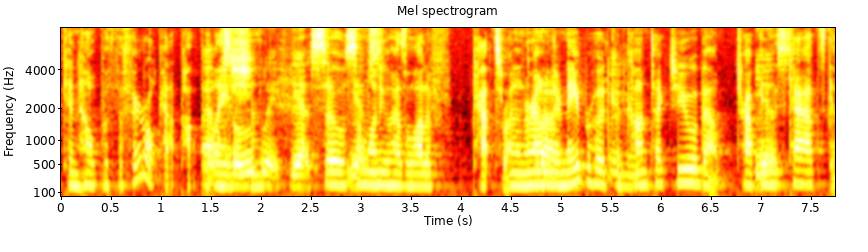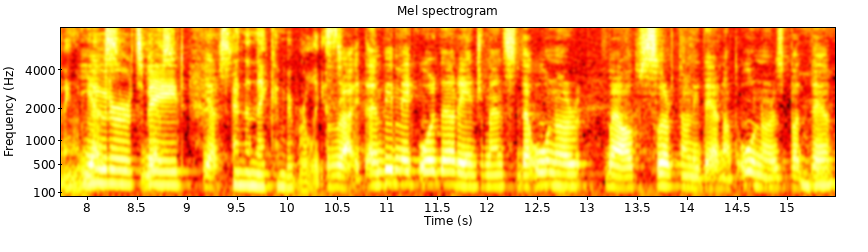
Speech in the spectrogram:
can help with the feral cat population. Absolutely, yes. So yes. someone who has a lot of cats running around right. in their neighborhood could mm-hmm. contact you about trapping yes. these cats, getting them yes. neutered, spayed, yes. yes. and then they can be released. Right, and we make all the arrangements. The owner, well, certainly they are not owners, but mm-hmm. the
